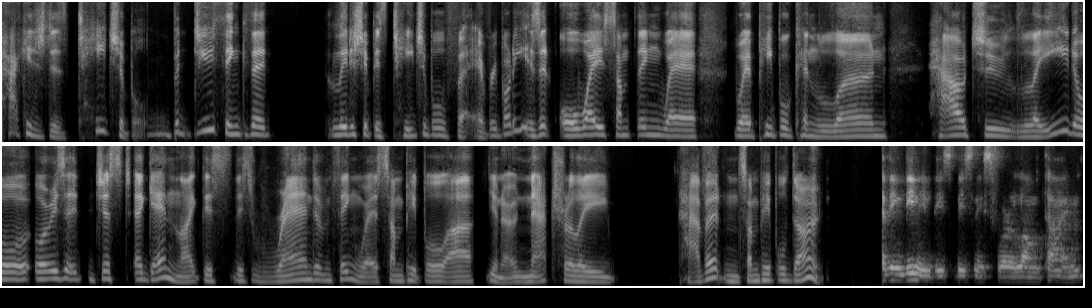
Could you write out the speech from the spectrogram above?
packaged as teachable. But do you think that leadership is teachable for everybody? Is it always something where where people can learn how to lead or or is it just again like this this random thing where some people are, you know, naturally have it and some people don't? Having been in this business for a long time,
